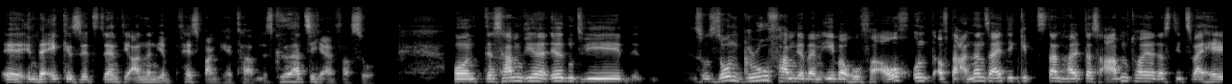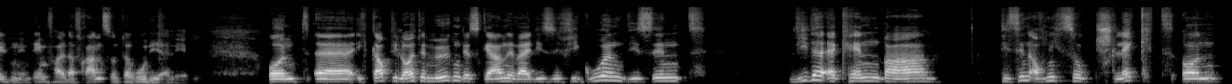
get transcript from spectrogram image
äh, in der Ecke sitzt, während die anderen ihr Festbankett haben. Das gehört sich einfach so. Und das haben wir irgendwie, so, so ein Groove haben wir beim Eberhofer auch. Und auf der anderen Seite gibt es dann halt das Abenteuer, das die zwei Helden, in dem Fall der Franz und der Rudi, erleben. Und äh, ich glaube, die Leute mögen das gerne, weil diese Figuren, die sind wiedererkennbar, die sind auch nicht so schleckt und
